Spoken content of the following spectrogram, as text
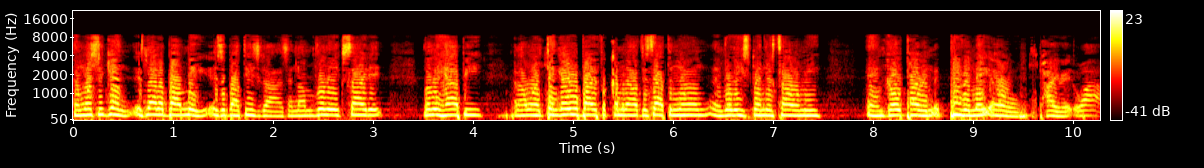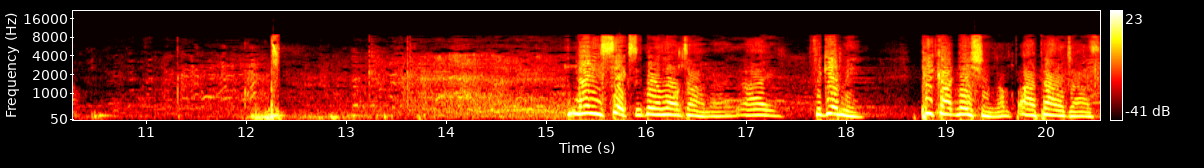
And once again, it's not about me. It's about these guys. And I'm really excited, really happy. And I want to thank everybody for coming out this afternoon and really spending this time with me. And go Pirate, Pirate, Nate, oh, Pirate, wow. 96. It's been a long time, man. I forgive me. Peacock Nation. I'm, I apologize.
